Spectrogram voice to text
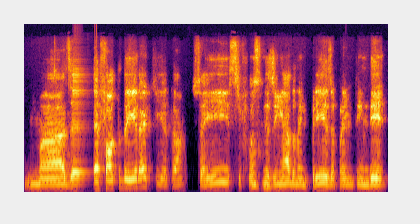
Mas é, é, falta da hierarquia, tá? Isso aí, se fosse uhum. desenhado na empresa para entender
